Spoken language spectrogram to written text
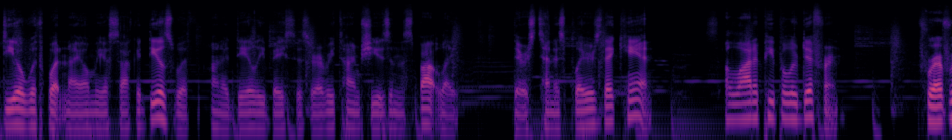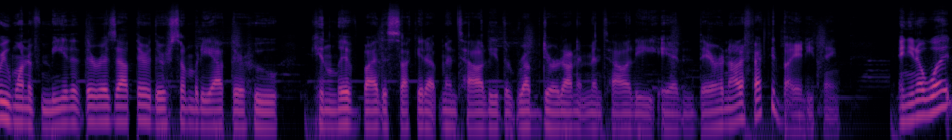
deal with what Naomi Osaka deals with on a daily basis or every time she is in the spotlight. There's tennis players that can. A lot of people are different. For every one of me that there is out there, there's somebody out there who can live by the suck it up mentality, the rub dirt on it mentality, and they are not affected by anything. And you know what?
